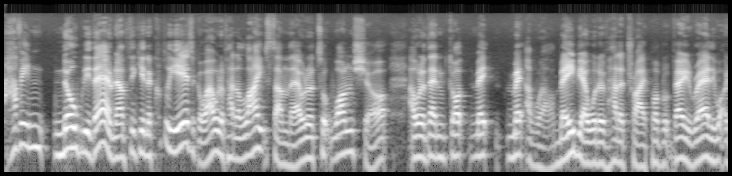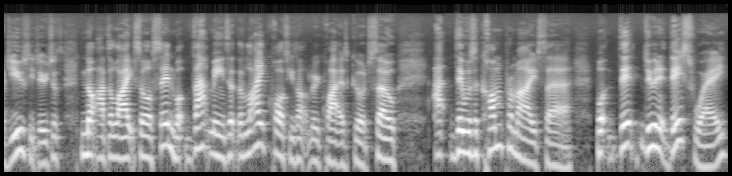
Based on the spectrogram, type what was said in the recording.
having nobody there, and I'm thinking a couple of years ago, I would have had a light stand there. I would have took one shot. I would have then got, well, maybe I would have had a tripod, but very rarely. What I'd usually do is just not have the light source in. But that means that the light quality is not going to be quite as good. So uh, there was a compromise there. But th- doing it this way,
